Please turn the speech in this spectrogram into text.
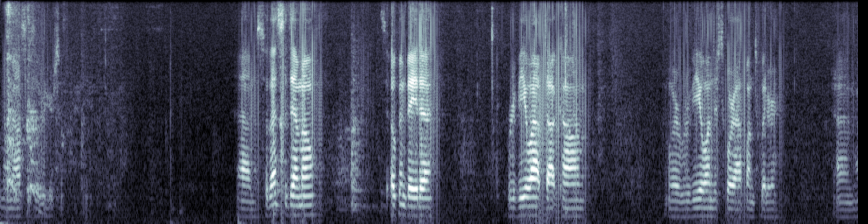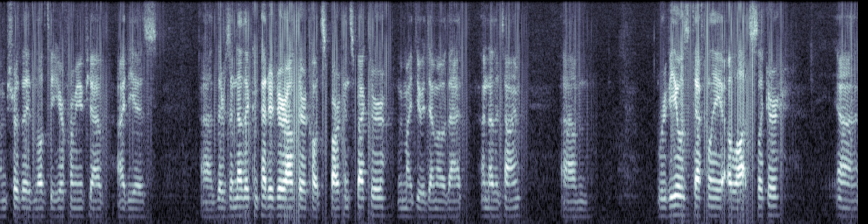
My mouse is over here. Um, so that's the demo. It's open beta, revealapp.com, or reveal underscore app on Twitter. Um, I'm sure they'd love to hear from you if you have ideas. Uh, there's another competitor out there called Spark Inspector. We might do a demo of that another time. Um, Reveal is definitely a lot slicker. Uh,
